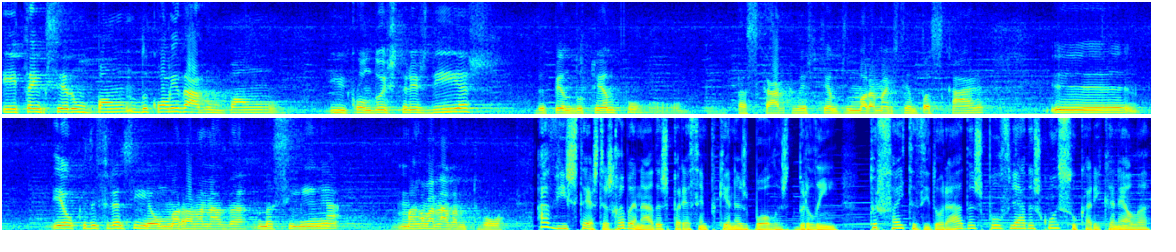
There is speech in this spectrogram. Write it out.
e tem que ser um pão de qualidade, um pão e com dois, três dias, depende do tempo, para secar, que neste tempo demora mais tempo a secar. Uh, é o que diferencia uma rabanada macinha, uma rabanada muito boa. À vista, estas rabanadas parecem pequenas bolas de Berlim, perfeitas e douradas, polvilhadas com açúcar e canela.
